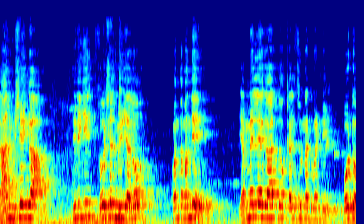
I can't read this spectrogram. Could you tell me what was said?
దాని విషయంగా తిరిగి సోషల్ మీడియాలో కొంతమంది ఎమ్మెల్యే గారితో కలిసి ఉన్నటువంటి ఫోటో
